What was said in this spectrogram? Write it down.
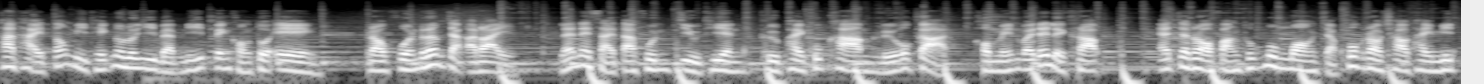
ถ้าไทยต้องมีเทคโนโลยีแบบนี้เป็นของตัวเอง เราควรเริ่มจากอะไร และในสายตาคุณจิวเทียน คือภัยคุกคาม หรือโอกาสคอมเมนต์ไว้ได้เลยครับแอดจะรอฟังทุกมุมมองจากพวกเราชาวไทยมิตร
